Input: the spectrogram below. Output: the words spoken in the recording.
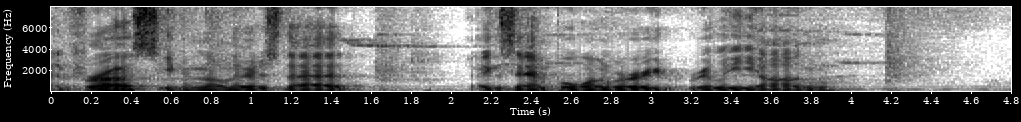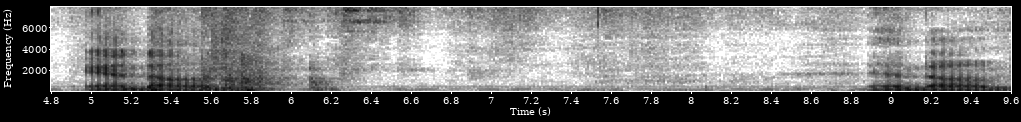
and for us, even though there's that example when we're really young and um, and um,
